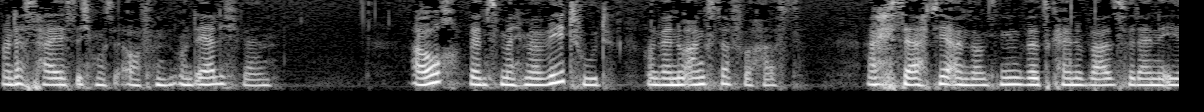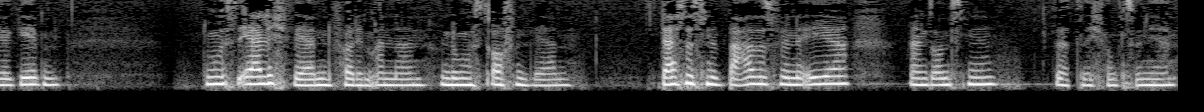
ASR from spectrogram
Und das heißt, ich muss offen und ehrlich werden. Auch wenn es manchmal weh tut und wenn du Angst davor hast. Aber ich sag dir, ansonsten wird es keine Basis für deine Ehe geben. Du musst ehrlich werden vor dem anderen und du musst offen werden. Das ist eine Basis für eine Ehe, ansonsten wird es nicht funktionieren.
